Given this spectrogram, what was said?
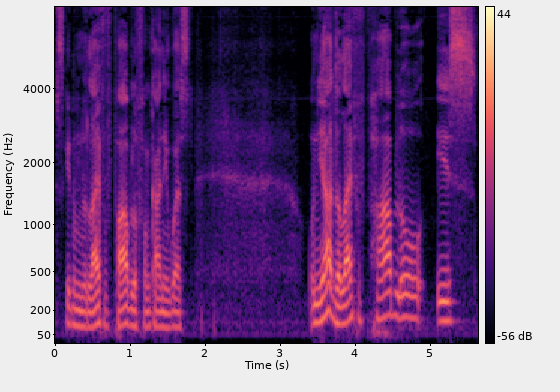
es geht um The Life of Pablo von Kanye West. Und ja, The Life of Pablo ist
